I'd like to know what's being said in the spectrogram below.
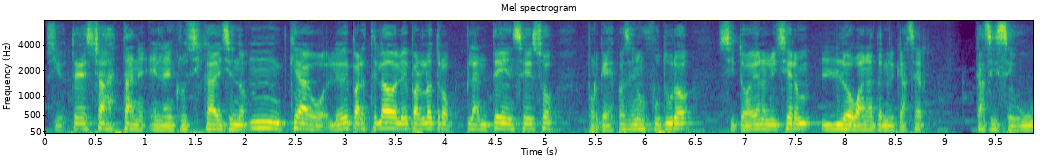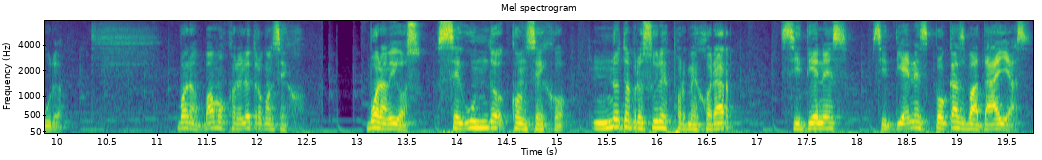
si ustedes ya están en la encrucijada diciendo, mmm, ¿qué hago? ¿Le doy para este lado? ¿Le doy para el otro? Plantéense eso, porque después en un futuro, si todavía no lo hicieron, lo van a tener que hacer casi seguro. Bueno, vamos con el otro consejo. Bueno amigos, segundo consejo. No te apresures por mejorar si tienes, si tienes pocas batallas.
